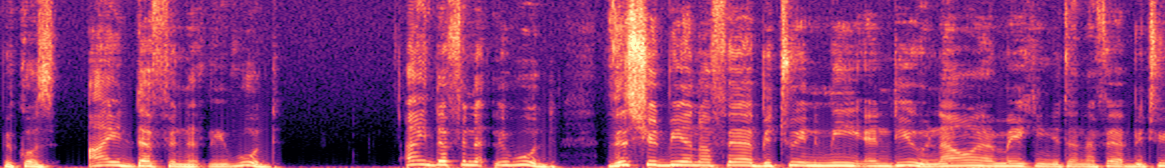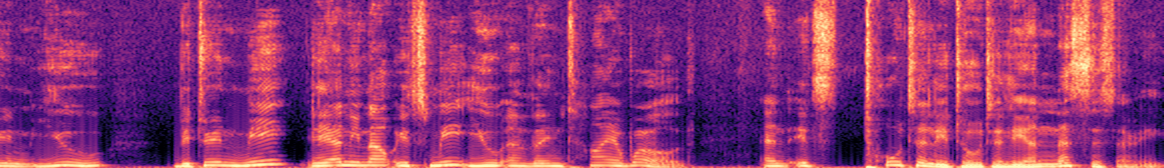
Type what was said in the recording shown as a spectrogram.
because i definitely would i definitely would this should be an affair between me and you now i am making it an affair between you between me, yani now it's me, you, and the entire world. And it's totally, totally unnecessary.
